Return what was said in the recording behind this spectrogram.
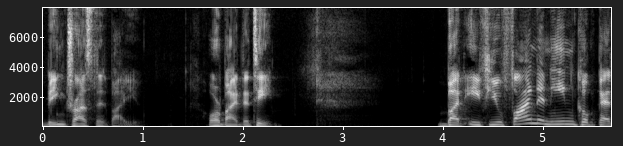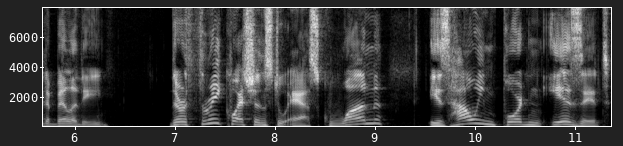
being trusted by you or by the team. But if you find an incompatibility, there are three questions to ask. One is how important is it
